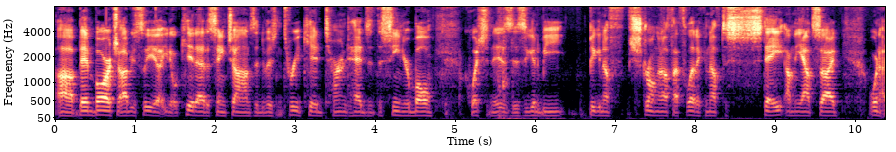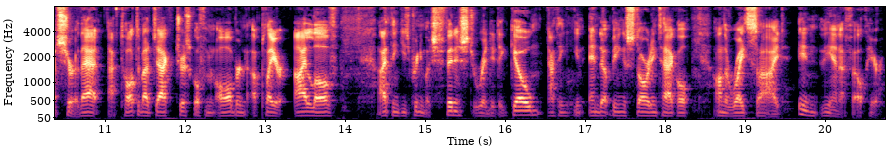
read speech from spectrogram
Uh, ben Bartch, obviously, uh, you know, kid out of St. John's, the Division three kid, turned heads at the Senior Bowl. Question is, is he going to be big enough, strong enough, athletic enough to stay on the outside? We're not sure of that. I've talked about Jack Driscoll from Auburn, a player I love. I think he's pretty much finished, ready to go. I think he can end up being a starting tackle on the right side in the NFL here.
